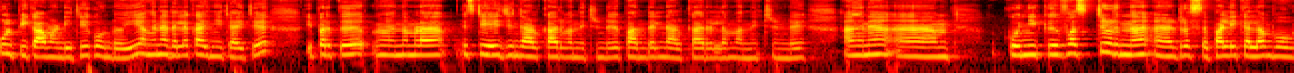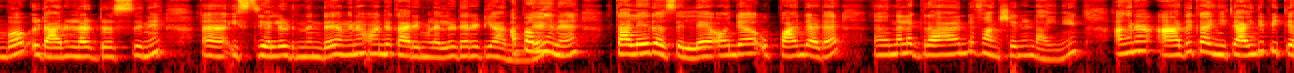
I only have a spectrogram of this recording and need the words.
കുളിപ്പിക്കാൻ വേണ്ടിയിട്ട് കൊണ്ടുപോയി. അങ്ങനെ അതെല്ലാം കഴിഞ്ഞിട്ടായിട്ട് ഇപ്പുറത്ത് നമ്മളെ സ്റ്റേജിന്റെ ആൾക്കാർ വന്നിട്ടുണ്ട് പന്തലിന്റെ ആൾക്കാരെല്ലാം വന്നിട്ടുണ്ട്. അങ്ങനെ കുഞ്ഞിക്ക് ഫസ്റ്റ് ഇടുന്ന ഡ്രസ്സ് പള്ളിക്കെല്ലാം പോകുമ്പോൾ ഇടാനുള്ള ഡ്രസ്സിന് ഇസ്ത്രിയെല്ലാം ഇടുന്നുണ്ട്. അങ്ങനെ ഓന്റെ കാര്യങ്ങളെല്ലാം ഇവിടെ റെഡി ആകുന്നുണ്ട് അപ്പം അങ്ങനെ തലേ ദിവസമില്ലേ ഓന്റെ ഉപ്പാന്റെ അവിടെ നല്ല ഗ്രാൻഡ് ഫങ്ഷൻ ഉണ്ടായിനി. അങ്ങനെ അത് കഴിഞ്ഞിട്ട് അതിന്റെ പിറ്റേ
